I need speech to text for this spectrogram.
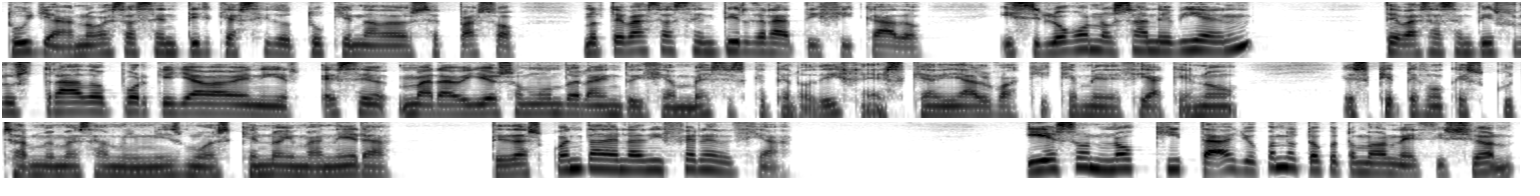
tuya, no vas a sentir que has sido tú quien ha dado ese paso, no te vas a sentir gratificado. Y si luego no sale bien, te vas a sentir frustrado porque ya va a venir ese maravilloso mundo de la intuición. ¿Ves? Es que te lo dije, es que había algo aquí que me decía que no, es que tengo que escucharme más a mí mismo, es que no hay manera. ¿Te das cuenta de la diferencia? Y eso no quita, yo cuando tengo que tomar una decisión,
